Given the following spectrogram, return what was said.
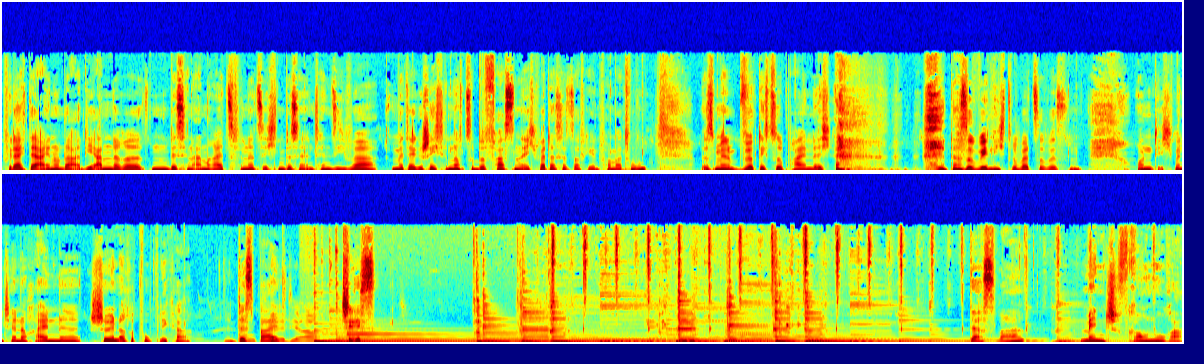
vielleicht der ein oder die andere ein bisschen Anreiz findet, sich ein bisschen intensiver mit der Geschichte noch zu befassen. Ich werde das jetzt auf jeden Fall mal tun. Ist mir wirklich so peinlich. da so wenig drüber zu wissen. Und ich wünsche dir noch eine schöne Republika. Bis bald. Tschüss. Das war Mensch, Frau Nora.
